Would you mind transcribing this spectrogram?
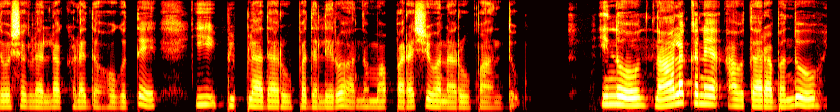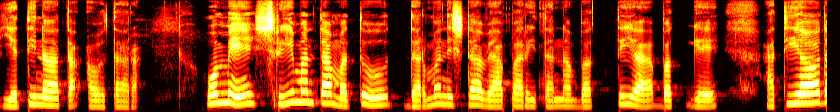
ದೋಷಗಳೆಲ್ಲ ಕಳೆದು ಹೋಗುತ್ತೆ. ಈ ಪಿಪ್ಲಾದ ರೂಪದಲ್ಲಿರುವ ನಮ್ಮ ಪರಶಿವನ ರೂಪ ಅಂತು. ಇನ್ನು ನಾಲ್ಕನೇ ಅವತಾರ ಬಂದು ಯತಿನಾಥ ಅವತಾರ. ಒಮ್ಮೆ ಶ್ರೀಮಂತ ಮತ್ತು ಧರ್ಮನಿಷ್ಠ ವ್ಯಾಪಾರಿ ತನ್ನ ಭಕ್ತಿಯ ಬಗ್ಗೆ ಅತಿಯಾದ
